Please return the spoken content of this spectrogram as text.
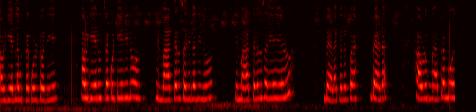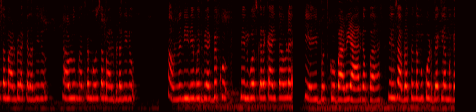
ಅವಳಿಗೆ ಎಲ್ಲ ಉತ್ತರ ಕೊಟ್ಟೋದಿ? ಅವಳಿಗೆ ಏನು ಉತ್ತರ ಕೊಟ್ಟಿಯ ನೀನು? ನೀನು ಮಾತಾಡೋದು ಸರಿಯಿಲ್ಲ ನೀನು? ನೀನು ಮಾತಾಡೋದು ಸರಿಯಾ ಹೇಳು? ಬೇಡ ಕಣಪ್ಪ ಬೇಡ. ಅವಳಿಗೆ ಮಾತ್ರ ಮೋಸ ಮಾಡಬೇಡಕ್ಕಲ್ಲ ನೀನು. ಅವಳಿಗೆ ಮಾತ್ರ ಮೋಸ ಮಾಡಬೇಡ ನೀನು. ಅವಳನ್ನ ನೀನೇ ಮದುವೆ ಆಗಬೇಕು. ನಿನಗೋಸ್ಕರ ಕಾಯ್ತಾವಳೆ ಏ ಈ ಬದುಕು ಬಾಳು ಯಾರಿಗಪ್ಪ? ನೀನು ಸಂಬಳ ತಂದು ನಮಗೆ ಕೊಡ್ಬೇಕಲ್ಲ ಮಗ.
